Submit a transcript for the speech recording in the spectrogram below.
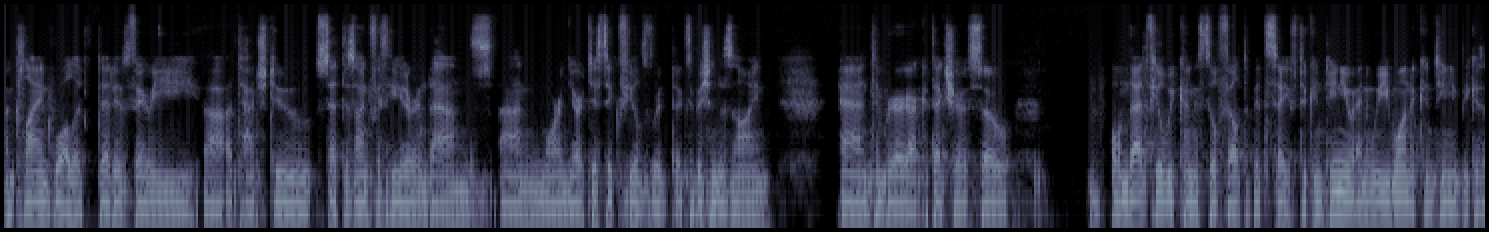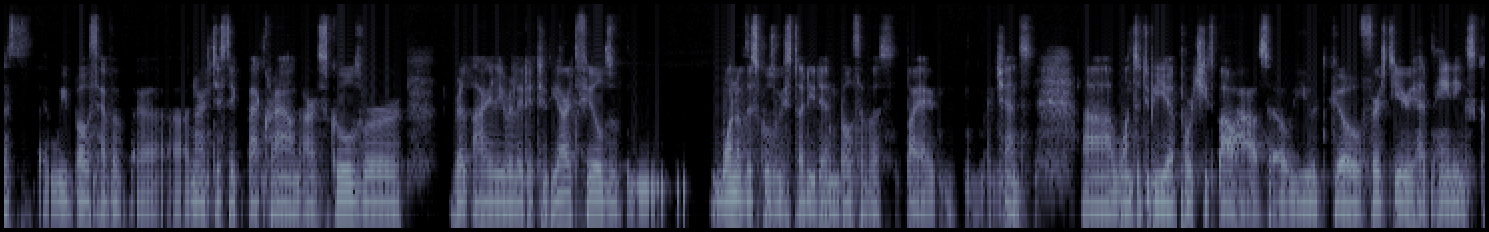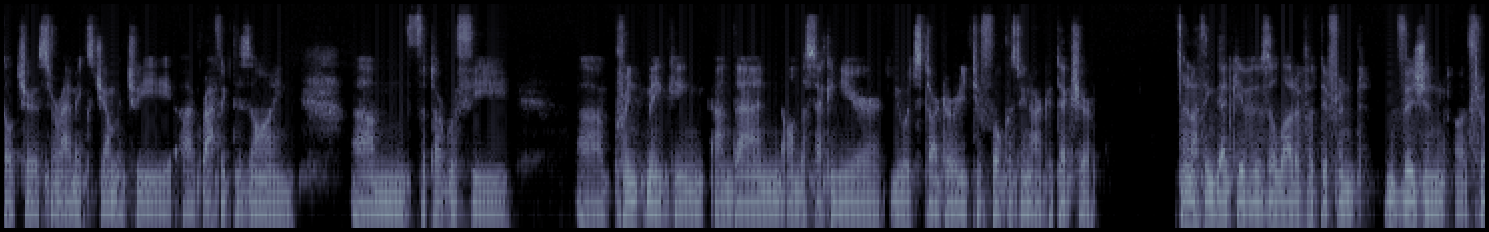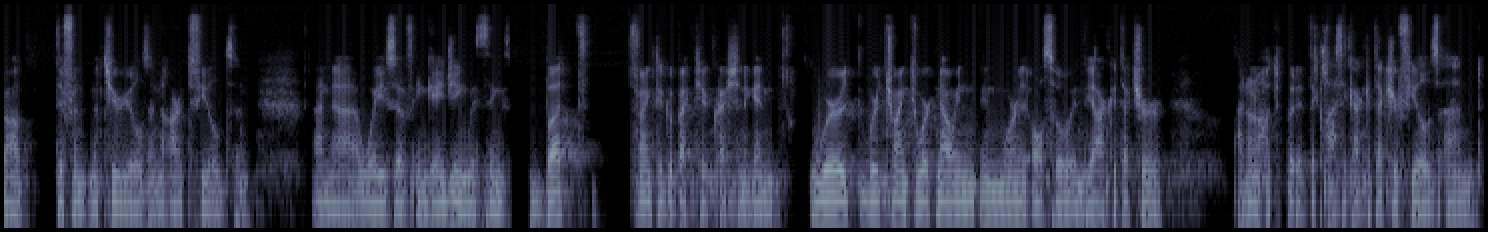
a client wallet that is very uh, attached to set design for theater and dance and more in the artistic fields with exhibition design and temporary architecture. So on that field, we kind of still felt a bit safe to continue, and we want to continue because we both have a, uh, an artistic background. Our schools were re- highly related to the art fields. One of the schools we studied in, both of us by a chance, uh, wanted to be a Portuguese Bauhaus. So you would go first year, you had painting, sculpture, ceramics, geometry, uh, graphic design, um, photography, uh, printmaking, and then on the second year, you would start already to focus in architecture and I think that gives us a lot of a different vision uh, throughout different materials and art fields and and uh, ways of engaging with things. But trying to go back to your question again, we're we're trying to work now in in more also in the architecture. I don't know how to put it, the classic architecture fields, and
